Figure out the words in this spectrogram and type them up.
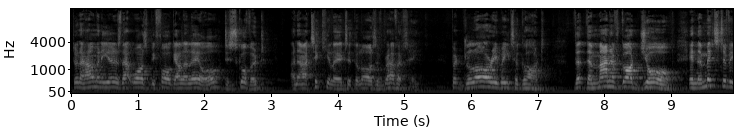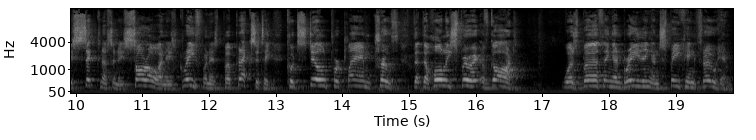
Don't know how many years that was before Galileo discovered and articulated the laws of gravity. But glory be to God that the man of God, Job, in the midst of his sickness and his sorrow and his grief and his perplexity, could still proclaim truth that the Holy Spirit of God was birthing and breathing and speaking through him.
